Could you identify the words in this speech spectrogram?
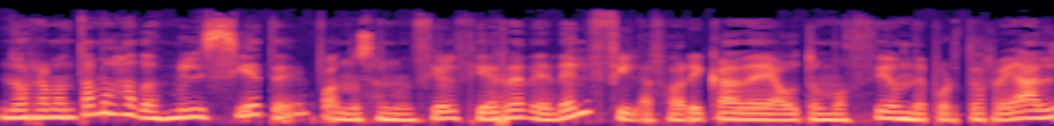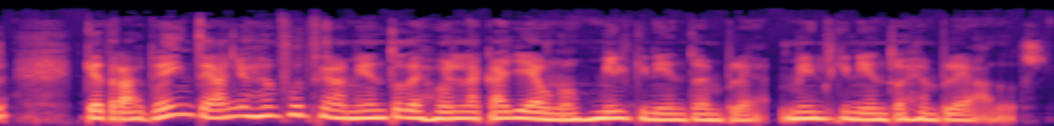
Nos remontamos a 2007, cuando se anunció el cierre de Delphi, la fábrica de automoción de Puerto Real, que tras 20 años en funcionamiento dejó en la calle a unos 1.500, empleados.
